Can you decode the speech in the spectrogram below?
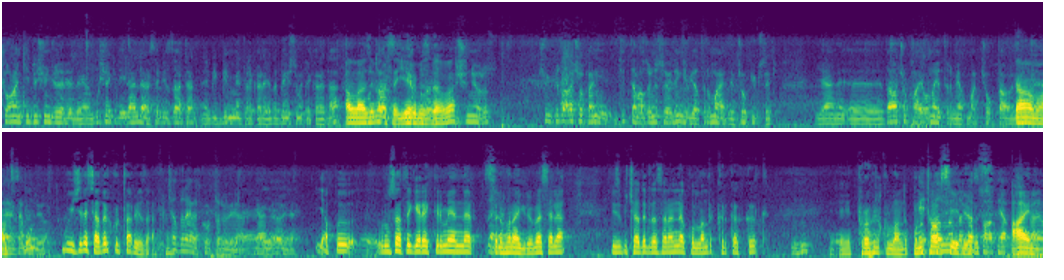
şu anki düşünceleriyle yani bu şekilde ilerlerse biz zaten e, bir 1000 metrekare ya da 500 metrekare daha Allah bu izin tarz verirse yerimiz de yapıları var. Düşünüyoruz. Çünkü daha çok hani cidden az önce söylediğim gibi yatırım maliyetleri çok yüksek. Yani e, daha çok hayvana yatırım yapmak çok daha önemli. Daha ve elzem mantıklı. oluyor. Bu işi de çadır kurtarıyor zaten. Çadır evet kurtarıyor ya. Yani öyle. Yapı ruhsatı gerektirmeyenler sınıfına giriyor. Mesela biz bu çadırda sana ne kullandık? 40'a 40 Hı hı. E, profil kullandık. Bunu Et tavsiye ediyoruz. Aynen.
